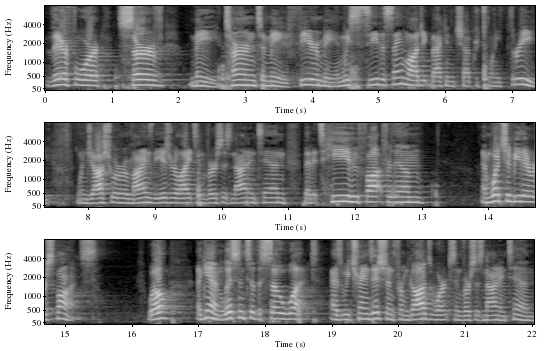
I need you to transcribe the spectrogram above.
therefore serve me, turn to me, fear me. And we see the same logic back in chapter 23 when Joshua reminds the Israelites in verses 9 and 10 that it's he who fought for them. And what should be their response? Well, again, listen to the so what as we transition from God's works in verses 9 and 10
